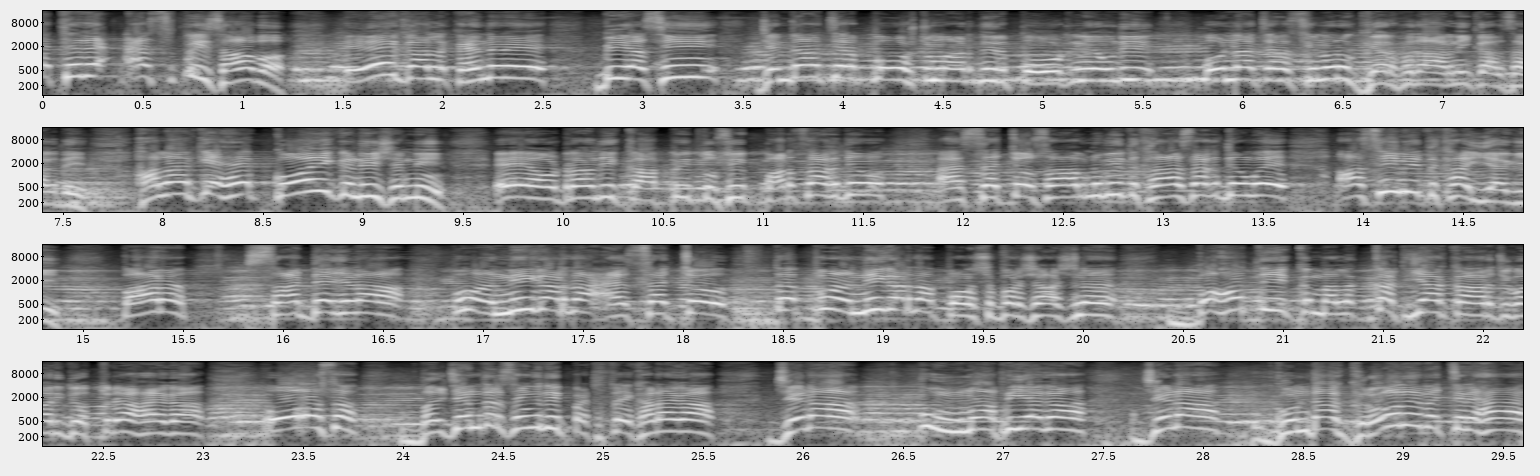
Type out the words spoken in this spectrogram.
ਇੱਥੇ ਦੇ ਐਸਪੀ ਸਾਹਿਬ, ਇਹ ਗੱਲ ਕਹਿੰਦੇ ਨੇ ਵੀ ਅਸੀਂ ਜਿੰਨਾ ਚਿਰ ਪੋਸਟਮਾਰਟਮ ਦੀ ਰਿਪੋਰਟ ਨਹੀਂ ਆਉਂਦੀ ਉਹਨਾਂ ਚਿਰ ਅਸੀਂ ਉਹਨਾਂ ਨੂੰ ਗ੍ਰਿਫਤਾਰ ਨਹੀਂ ਕਰ ਸਕਦੇ। ਹਾਲਾਂਕਿ ਇਹ ਕੋਈ ਕੰਡੀਸ਼ਨ ਨਹੀਂ, ਇਹ ਆਰਡਰਾਂ ਦੀ ਕਾਪੀ ਤੁਸੀਂ ਪੜ੍ਹ ਸਕਦੇ ਹੋ ਐਸਐਚਓ ਸਾਹਿਬ ਨੂੰ ਵੀ ਦਿਖਾ ਸਕਦੇ ਹੋਗੇ, ਅਸੀਂ ਵੀ ਦਿਖਾਈ ਹੈਗੀ। ਪਰ ਸਾਡੇ ਜਿਹੜਾ ਭਵਾਨੀਗੜ੍ਹ ਦਾ ਐਸਐਚਓ ਤੇ ਭਵਾਨੀਗੜ੍ਹ ਦਾ ਪੁਲਿਸ ਪ੍ਰਸ਼ਾਸਨ ਬਹੁਤ ਹੀ ਇੱਕ ਮਤਲਬ ਘਟੀਆ ਕਾਰਜਕਾਰੀ ਦੇ ਉਤਰਿਆ ਹੋਏਗਾ ਉਸ ਬਲਜਿੰਦਰ ਸਿੰਘ ਦੀ ਪਿੱਠ ਤੇ ਖੜਾ ਹੈਗਾ, ਜਿਹੜਾ ਭੂ ਮਾਫੀਆ ਹੈਗਾ, ਜਿਹੜਾ ਗੁੰਡਾ ਗਰੋਹ ਦੇ ਵਿੱਚ ਰਿਹਾ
